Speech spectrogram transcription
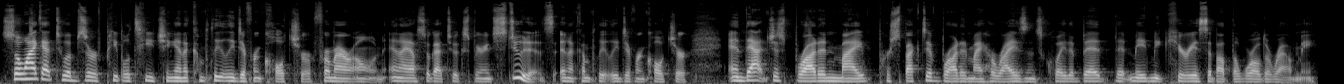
So I got to observe people teaching in a completely different culture from our own. And I also got to experience students in a completely different culture. And that just broadened my perspective, broadened my horizons quite a bit, that made me curious about the world around me.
